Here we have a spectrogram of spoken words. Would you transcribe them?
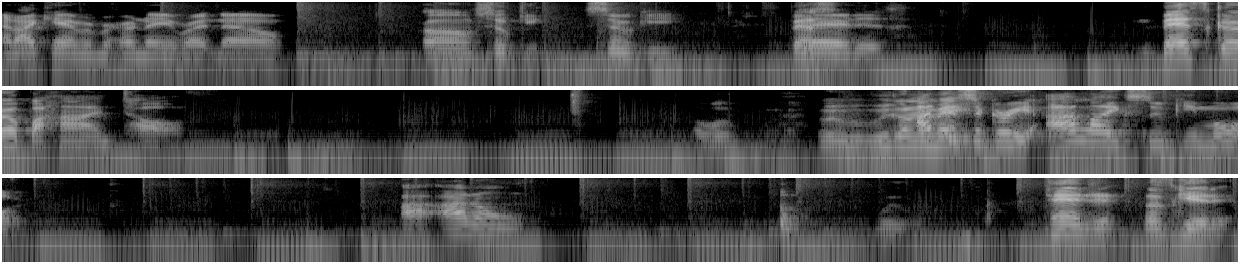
and I can't remember her name right now. Um, Suki, Suki. best There it is. best girl behind Toph. We- We're gonna I make. disagree. I like Suki more. I, I don't. We- Tangent. Let's get it.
